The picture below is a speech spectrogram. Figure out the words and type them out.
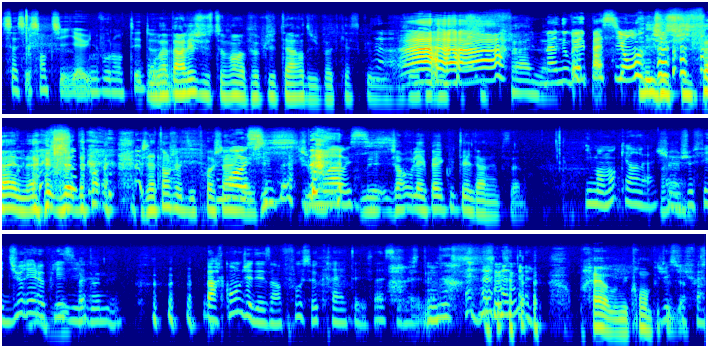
ça s'est senti. Il y a une volonté de. On va parler justement un peu plus tard du podcast que vous. Ah fan. Ma nouvelle passion Mais je suis fan. J'attends jeudi prochain. Moi aussi. Je- Moi aussi. Mais genre, vous l'avez pas écouté le dernier épisode. Il m'en manque un là. Je, Ouais. je fais durer le plaisir. Par contre, j'ai des infos secrètes. Et ça, c'est le- Prêt au micro, on peut Je te dire. fan.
